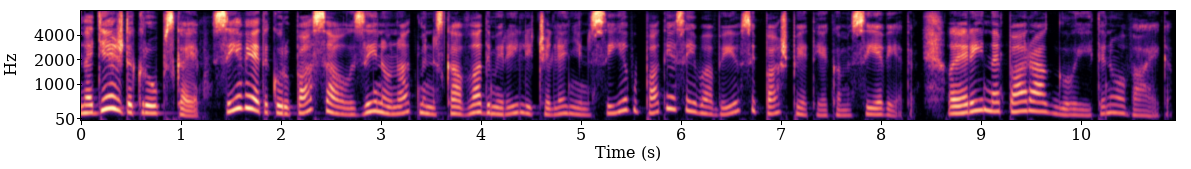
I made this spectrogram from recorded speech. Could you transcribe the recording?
Naģēžda Krupskaja, sieviete, kuru pasauli zina un atminas kā Vladimira Iļiča Ļeņina sievu, patiesībā bijusi pašpietiekama sieviete, lai arī nepārāk glīte no vaiga.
